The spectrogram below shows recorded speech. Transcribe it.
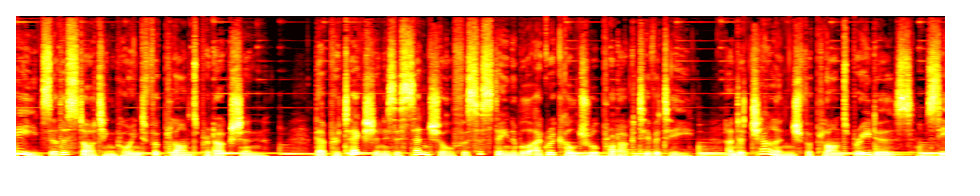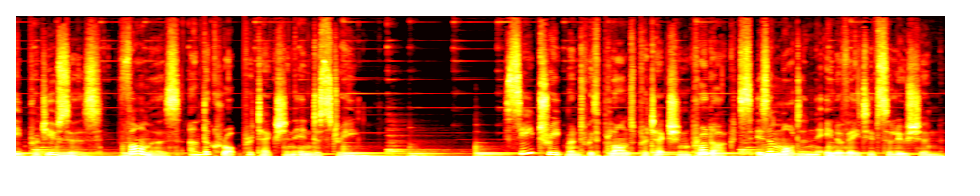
Seeds are the starting point for plant production. Their protection is essential for sustainable agricultural productivity and a challenge for plant breeders, seed producers, farmers, and the crop protection industry. Seed treatment with plant protection products is a modern, innovative solution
